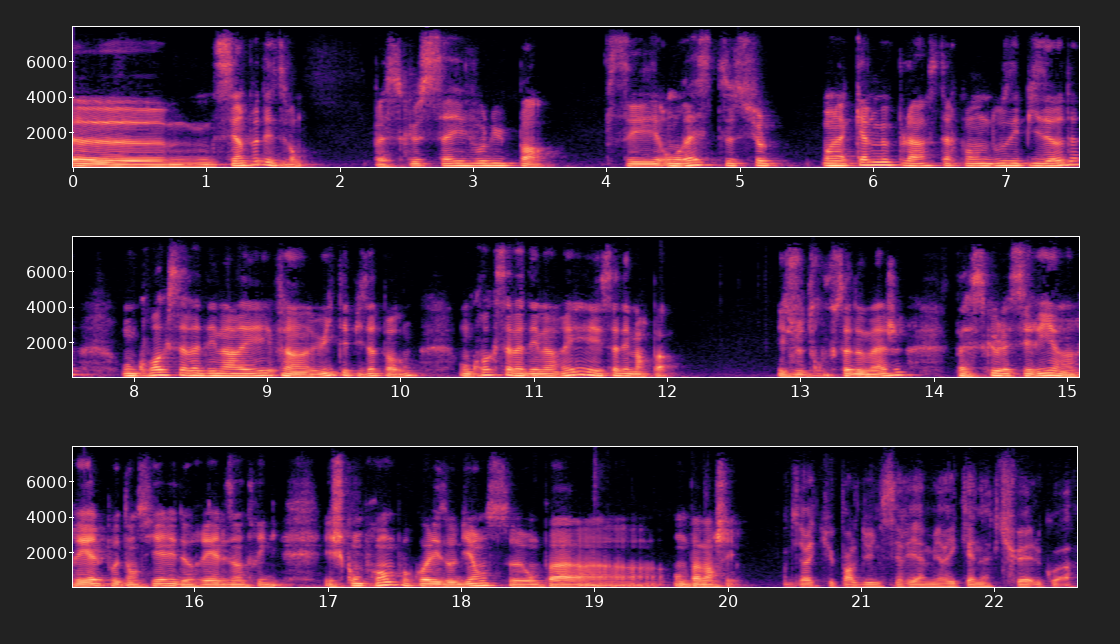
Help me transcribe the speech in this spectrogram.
Euh, c'est un peu décevant parce que ça évolue pas. C'est, on reste sur le voilà, calme plat, c'est-à-dire qu'en 12 épisodes, on croit que ça va démarrer, enfin 8 épisodes pardon, on croit que ça va démarrer et ça démarre pas. Et je trouve ça dommage parce que la série a un réel potentiel et de réelles intrigues. Et je comprends pourquoi les audiences ont pas ont pas marché. On dirait que tu parles d'une série américaine actuelle, quoi.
